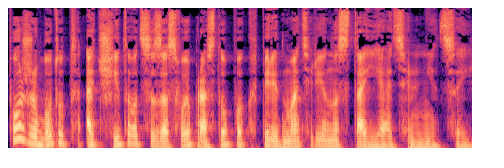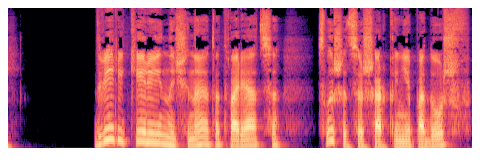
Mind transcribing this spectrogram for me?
позже будут отчитываться за свой проступок перед матерью-настоятельницей. Двери келии начинают отворяться, слышится шарканье подошв,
